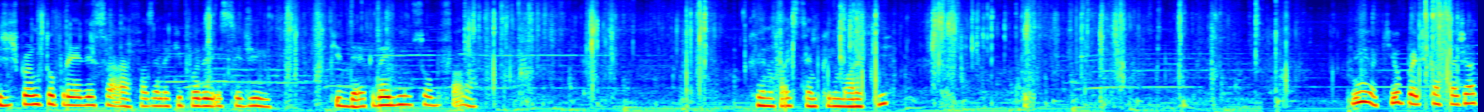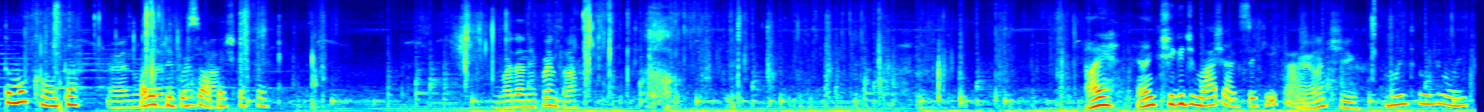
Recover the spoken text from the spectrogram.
A gente perguntou pra ele essa fazenda aqui poderia ser de que década, ele não soube falar. Porque não faz tempo que ele mora aqui. Ih, aqui o pé de café já tomou conta, ó. É, Olha aqui, pessoal, entrar. pé de café. Não vai dar nem pra entrar. Olha, é antiga demais, Thiago, isso aqui, cara. É antigo. Muito, muito, muito.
